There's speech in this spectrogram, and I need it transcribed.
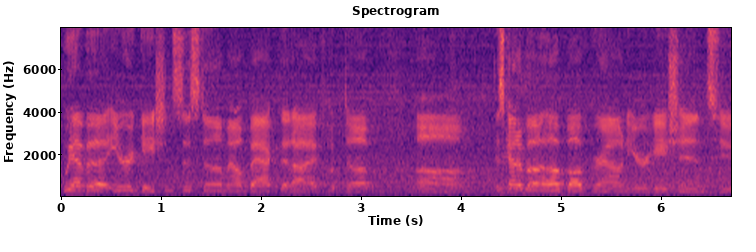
We have an irrigation system out back that I've hooked up. Um, it's kind of a above ground irrigation to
